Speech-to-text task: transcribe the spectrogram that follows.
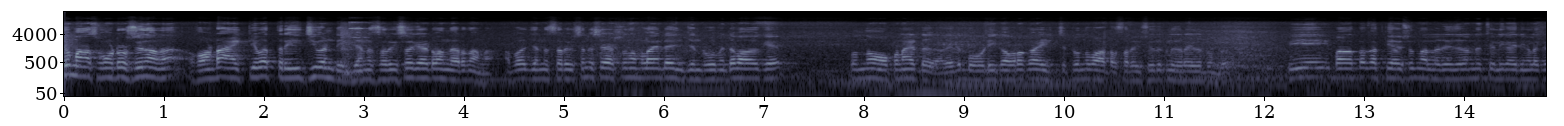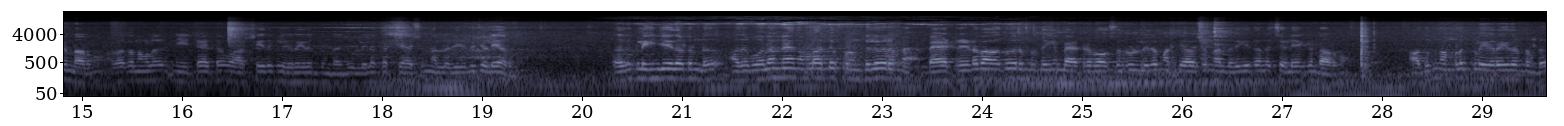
ഇത് മാസ് മോട്ടോഴ്സിൽ നിന്നാണ് ഹോണ്ട ആക്റ്റീവ ത്രീ ജി വണ്ടി ജനറൽ സർവീസൊക്കെ ആയിട്ട് വന്നിരുന്നതാണ്. അപ്പോൾ ജനറൽ സർവീസിന് ശേഷം നമ്മൾ അതിന്റെ എഞ്ചിൻ റൂമിന്റെ ഭാഗമൊക്കെ ഒന്ന് ഓപ്പൺ ആയിട്ട് അതായത് ബോഡി കവറൊക്കെ അഴിച്ചിട്ടൊന്ന് വാട്ടർ സർവീസ് ചെയ്ത് ക്ലിയർ ചെയ്തിട്ടുണ്ട്. ഈ ഭാഗത്തൊക്കെ അത്യാവശ്യം നല്ല രീതിയിൽ തന്നെ ചെളി കാര്യങ്ങളൊക്കെ ഉണ്ടായിരുന്നു. അതൊക്കെ നമ്മൾ നീറ്റായിട്ട് വാഷ് ചെയ്ത് ക്ലിയർ ചെയ്തിട്ടുണ്ട്. അതിന്റെ ഉള്ളിലൊക്കെ അത്യാവശ്യം നല്ല രീതിയിൽ ചെളിയായിരുന്നു. അതൊക്കെ ക്ലീൻ ചെയ്തിട്ടുണ്ട്. അതുപോലെ തന്നെ നമ്മൾ അതിന്റെ ഫ്രണ്ടിൽ വരുമ്പോൾ ബാറ്ററിയുടെ ഭാഗത്ത് വരുമ്പോഴത്തേക്കും ബാറ്ററി ബോക്സിന്റെ ഉള്ളിലും അത്യാവശ്യം നല്ല രീതിയിൽ തന്നെ ചെളിയൊക്കെ ഉണ്ടായിരുന്നു. അതും നമ്മൾ ക്ലിയർ ചെയ്തിട്ടുണ്ട്.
